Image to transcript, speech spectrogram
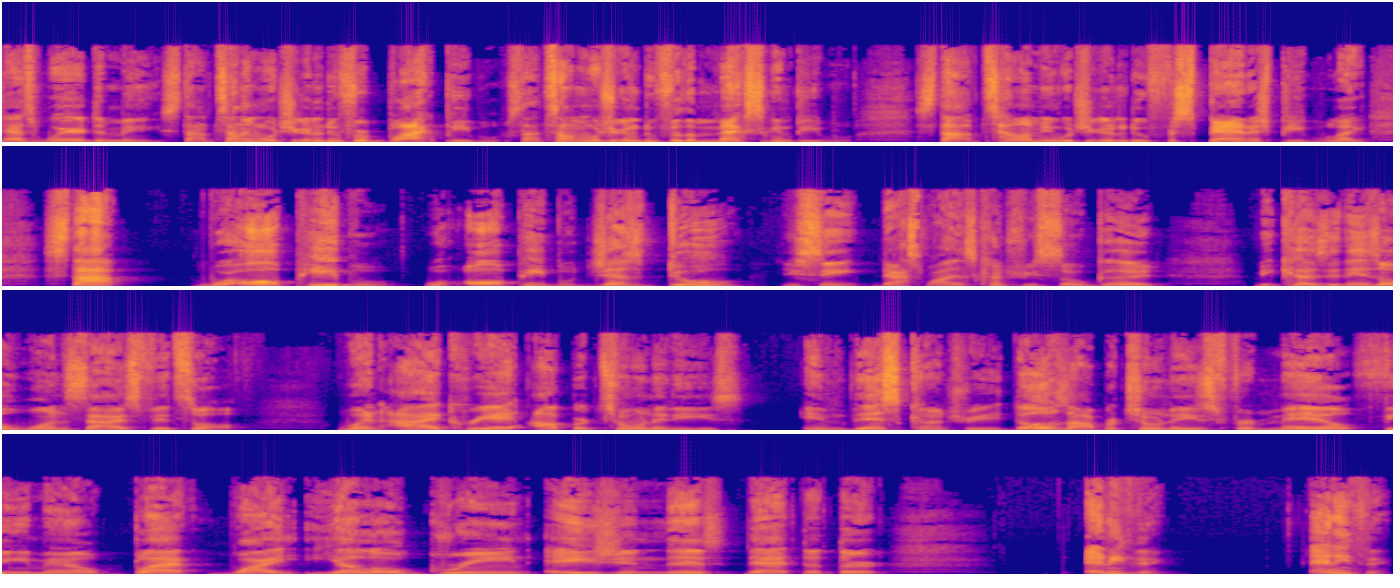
That's weird to me. Stop telling me what you're gonna do for black people. Stop telling me what you're gonna do for the Mexican people. Stop telling me what you're gonna do for Spanish people. Like, stop. We're all people. We're all people. Just do. You see, that's why this country's so good. Because it is a one size fits all when I create opportunities in this country, those opportunities for male, female, black, white, yellow, green, Asian, this, that, the third, anything, anything,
